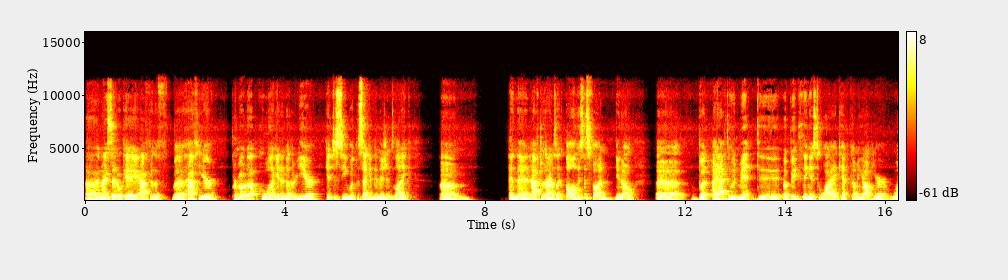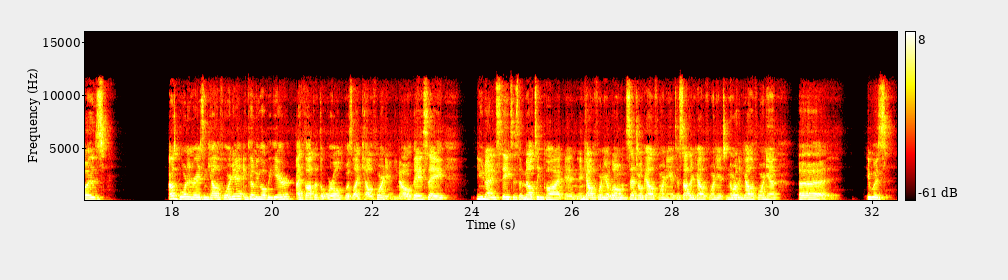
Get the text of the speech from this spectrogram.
Uh, and I said, okay, after the uh, half year, promote up, cool. I get another year, get to see what the second division's like. Um, and then after that, I was like, oh, this is fun, you know. Uh, but I have to admit, the a big thing as to why I kept coming out here was I was born and raised in California, and coming over here, I thought that the world was like California. You know, they say the United States is a melting pot, and in California alone, Central California to Southern California to Northern California, uh, it was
